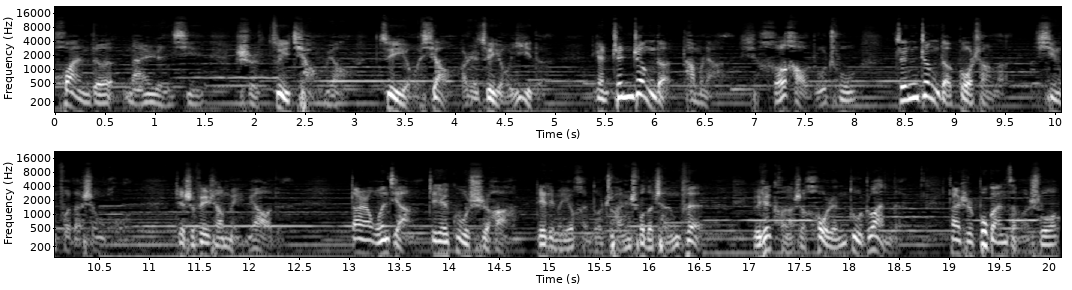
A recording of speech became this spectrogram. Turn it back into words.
换得男人心是最巧妙、最有效，而且最有益的。你看，真正的他们俩和好如初，真正的过上了幸福的生活，这是非常美妙的。当然，我们讲这些故事哈，这里面有很多传说的成分，有些可能是后人杜撰的。但是不管怎么说，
